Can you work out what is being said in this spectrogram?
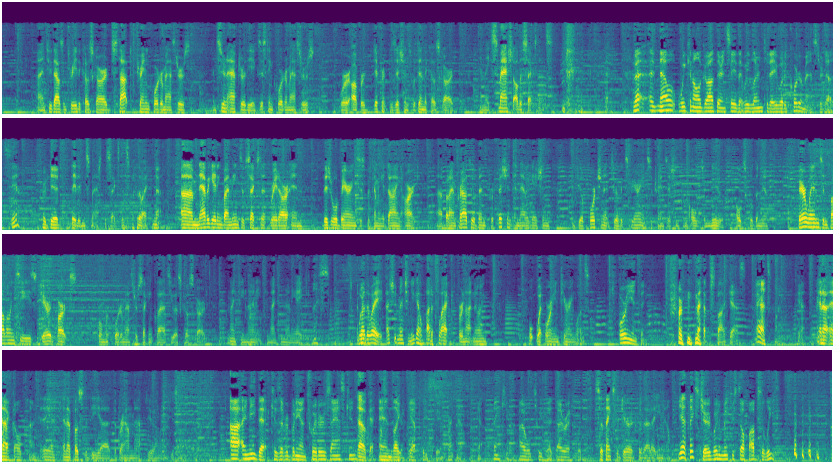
Uh, in 2003, the Coast Guard stopped training quartermasters, and soon after, the existing quartermasters were offered different positions within the Coast Guard, and they smashed all the sextants. Uh, now we can all go out there and say that we learned today what a quartermaster does. Yeah. Or did. They didn't smash the sextants, by the way. No. Um, navigating by means of sextant, radar, and visual bearings is becoming a dying art, uh, but I'm proud to have been proficient in navigation and feel fortunate to have experienced the transition from old to new, old school to new. Fair winds and following seas, Jared Parks, former quartermaster, second class, U.S. Coast Guard, 1990 to 1998. Nice. And by the way, I should mention you got a lot of flack for not knowing wh- what orienteering was Orienting. for Maps podcast. Yeah, it's fine. Yeah, And, I, and black all the time. Yeah, and I posted the uh, the brown map too. I don't know if you saw it. Uh, I need that because everybody on Twitter's asking. Oh, okay. I'll And like, yeah, please do. right now. Yeah, thank you. I will tweet that directly. So thanks to Jared for that uh, email. Yeah, thanks, Jared. Way to make yourself obsolete.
